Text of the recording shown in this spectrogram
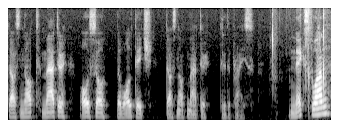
does not matter. Also, the voltage does not matter to the price. Next one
